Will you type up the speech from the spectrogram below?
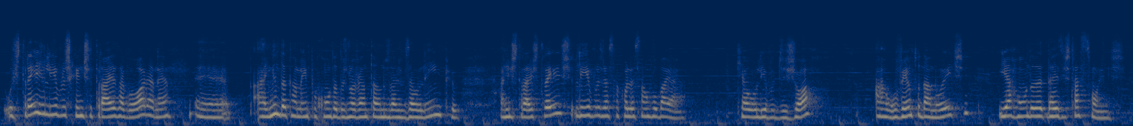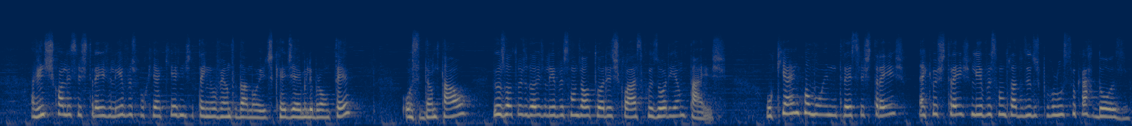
Os três livros que a gente traz agora, né, é, ainda também por conta dos 90 anos da José Olímpio, a gente traz três livros dessa coleção Rubaiá, que é o livro de Jó, O Vento da Noite e A Ronda das Estações. A gente escolhe esses três livros porque aqui a gente tem O Vento da Noite, que é de Emily Brontë, ocidental, e os outros dois livros são de autores clássicos orientais. O que há em comum entre esses três é que os três livros são traduzidos por Lúcio Cardoso,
